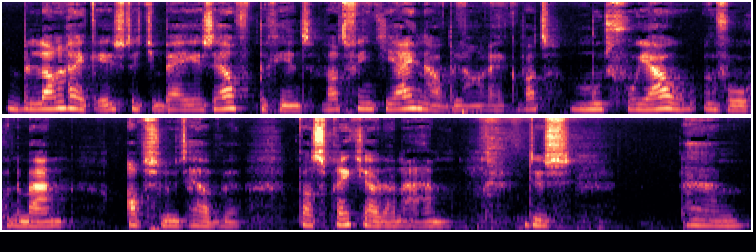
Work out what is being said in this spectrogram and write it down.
belangrijk is dat je bij jezelf begint. Wat vind jij nou belangrijk? Wat moet voor jou een volgende baan absoluut hebben? Wat spreekt jou dan aan? Dus um,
